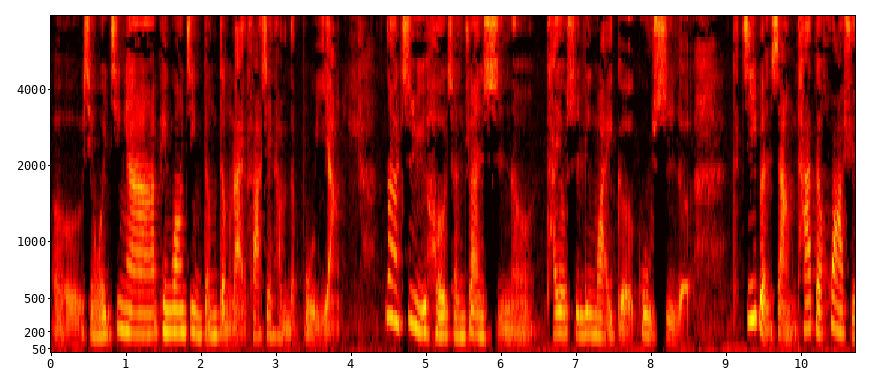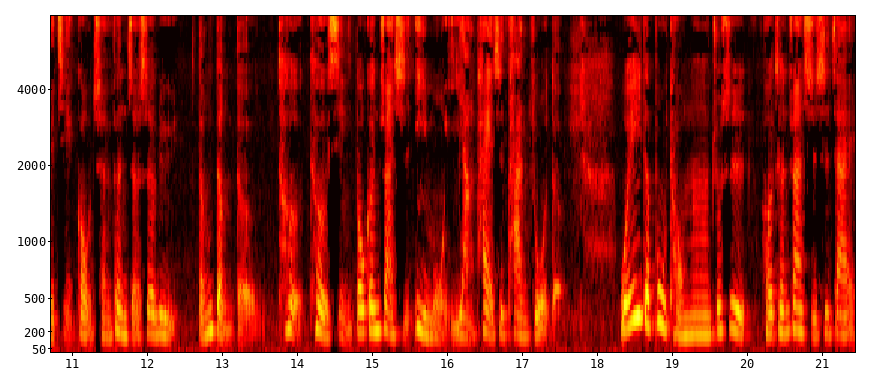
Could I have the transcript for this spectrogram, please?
呃显微镜啊、偏光镜等等来发现它们的不一样。那至于合成钻石呢，它又是另外一个故事了。基本上，它的化学结构、成分、折射率等等的特特性都跟钻石一模一样，它也是碳做的。唯一的不同呢，就是合成钻石是在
